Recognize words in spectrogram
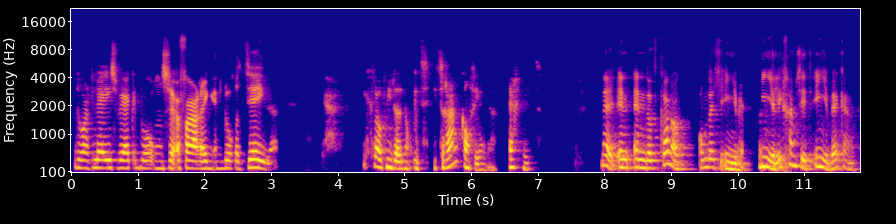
door het leeswerk en door onze ervaring en door het delen, ja, ik geloof niet dat ik nog iets, iets raar kan vinden. Echt niet. Nee, en, en dat kan ook omdat je in, je in je lichaam zit, in je bekken.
